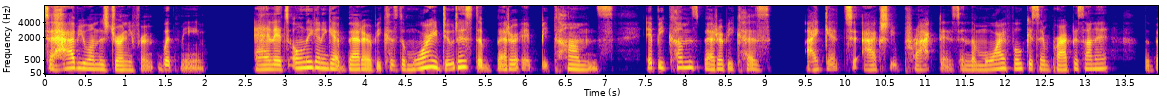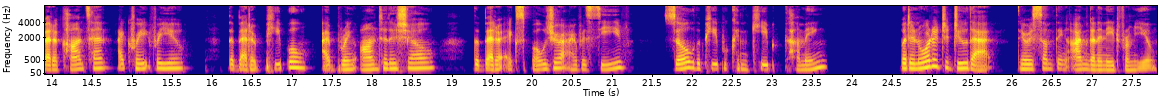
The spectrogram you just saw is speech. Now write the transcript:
to have you on this journey with me. And it's only going to get better because the more I do this, the better it becomes. It becomes better because I get to actually practice. And the more I focus and practice on it, the better content I create for you, the better people I bring onto the show, the better exposure I receive, so the people can keep coming. But in order to do that, there is something I'm going to need from you.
